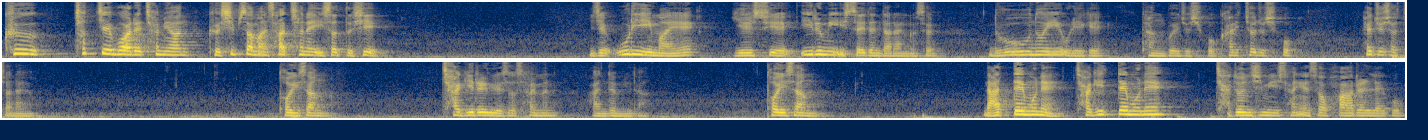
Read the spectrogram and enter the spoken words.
그 첫째 부활에 참여한 그 14만 4천에 있었듯이 이제 우리 이마에 예수의 이름이 있어야 된다는 것을 누누이 우리에게 당부해 주시고 가르쳐 주시고 해 주셨잖아요. 더 이상 자기를 위해서 살면 안 됩니다. 더 이상 나 때문에 자기 때문에 자존심이 상해서 화를 내고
